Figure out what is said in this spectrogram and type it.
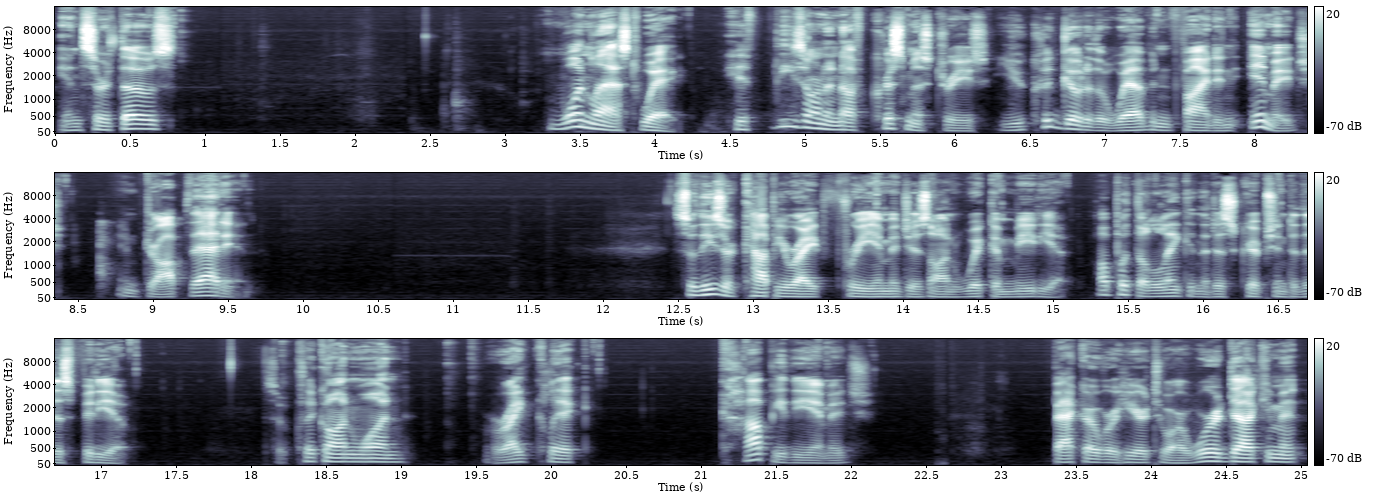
Insert those. One last way. If these aren't enough Christmas trees, you could go to the web and find an image and drop that in. So these are copyright free images on Wikimedia. I'll put the link in the description to this video. So click on one, right click, copy the image, back over here to our Word document,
